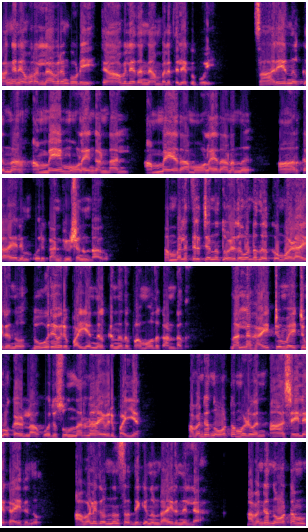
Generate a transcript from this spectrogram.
അങ്ങനെ അവർ എല്ലാവരും കൂടി രാവിലെ തന്നെ അമ്പലത്തിലേക്ക് പോയി. സാരിയിൽ നിൽക്കുന്ന അമ്മയും മോളെയും കണ്ടാൽ അമ്മ ഏതാ മോളേതാണെന്ന് ആർക്കായാലും ഒരു കൺഫ്യൂഷൻ ഉണ്ടാകും. അമ്പലത്തിൽ ചെന്ന് തൊഴുതുകൊണ്ട് നിൽക്കുമ്പോഴായിരുന്നു ദൂരെ ഒരു പയ്യൻ നിൽക്കുന്നത് പ്രമോദ് കണ്ടത്. നല്ല ഹൈറ്റും വെയിറ്റും ഒക്കെയുള്ള ഒരു സുന്ദരനായ ഒരു പയ്യൻ. അവന്റെ നോട്ടം മുഴുവൻ ആശയിലേക്കായിരുന്നു. അവൾ ഇതൊന്നും ശ്രദ്ധിക്കുന്നുണ്ടായിരുന്നില്ല. അവന്റെ നോട്ടം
